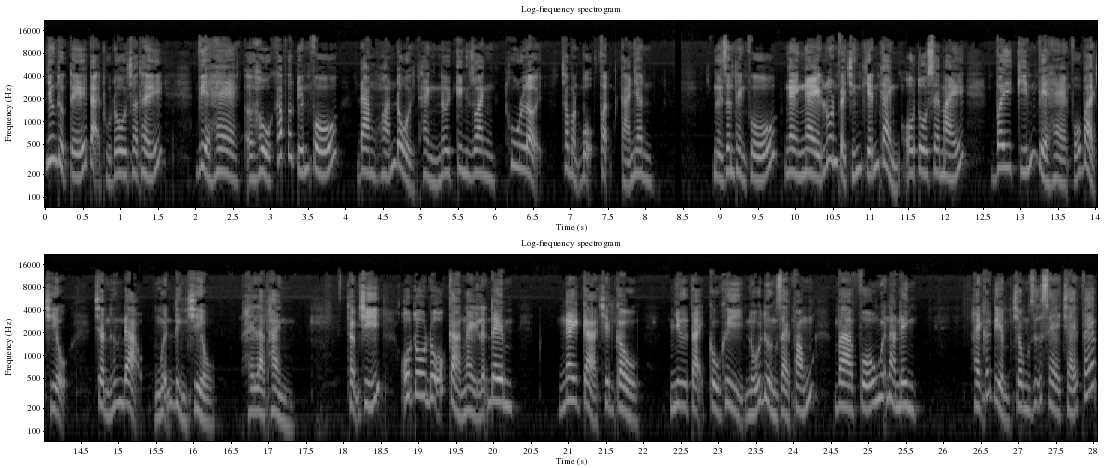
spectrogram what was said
nhưng thực tế tại thủ đô cho thấy vỉa hè ở hầu khắp các tuyến phố đang hoán đổi thành nơi kinh doanh, thu lợi cho một bộ phận cá nhân. Người dân thành phố ngày ngày luôn phải chứng kiến cảnh ô tô xe máy vây kín vỉa hè phố Bà Triệu, Trần Hưng Đạo, Nguyễn Đình Triều hay là Thành. Thậm chí ô tô đỗ cả ngày lẫn đêm, ngay cả trên cầu như tại cầu khỉ nối đường Giải Phóng và phố Nguyễn An Ninh. Hay các điểm trông giữ xe trái phép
